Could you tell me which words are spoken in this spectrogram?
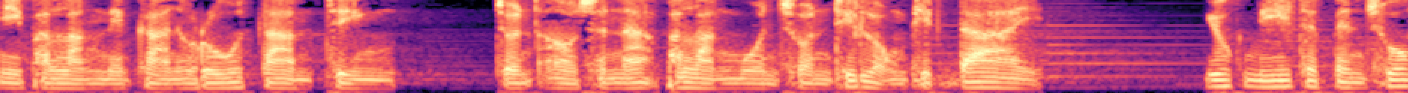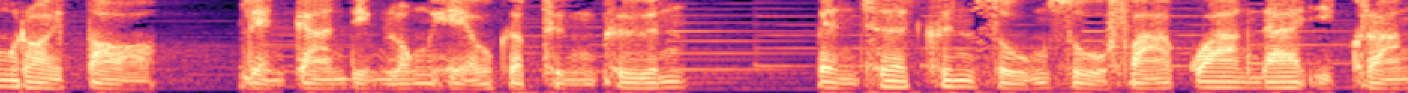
มีพลังในการรู้ตามจริง จนเอาชนะพลังมวลชนที่หลงผิดได้ ยุคนี้จะเป็นช่วงรอยต่อ เปลี่ยนการดิ่งลงเหวเกือบถึงพื้น เป็นเชิดขึ้นสูงสู่ฟ้ากว้างได้อีกครั้ง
